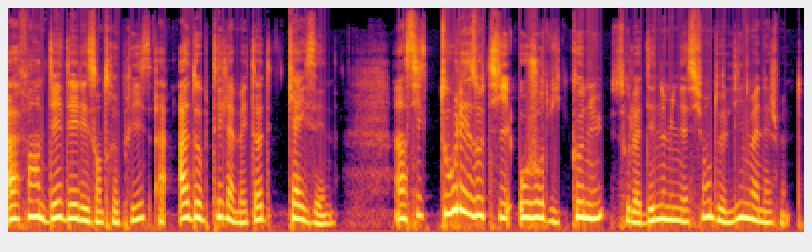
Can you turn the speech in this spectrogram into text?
afin d'aider les entreprises à adopter la méthode Kaizen, ainsi que tous les outils aujourd'hui connus sous la dénomination de Lean Management.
